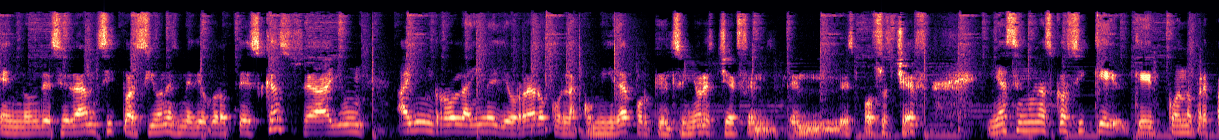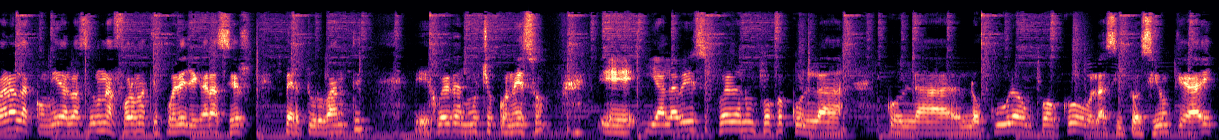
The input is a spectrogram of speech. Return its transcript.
en donde se dan situaciones medio grotescas, o sea, hay un, hay un rol ahí medio raro con la comida, porque el señor es chef, el, esposo es chef, y hacen unas cosas así que, cuando prepara la comida lo hace de una forma que puede llegar a ser perturbante. Eh, juegan mucho con eso eh, y a la vez juegan un poco con la con la locura un poco o la situación que hay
